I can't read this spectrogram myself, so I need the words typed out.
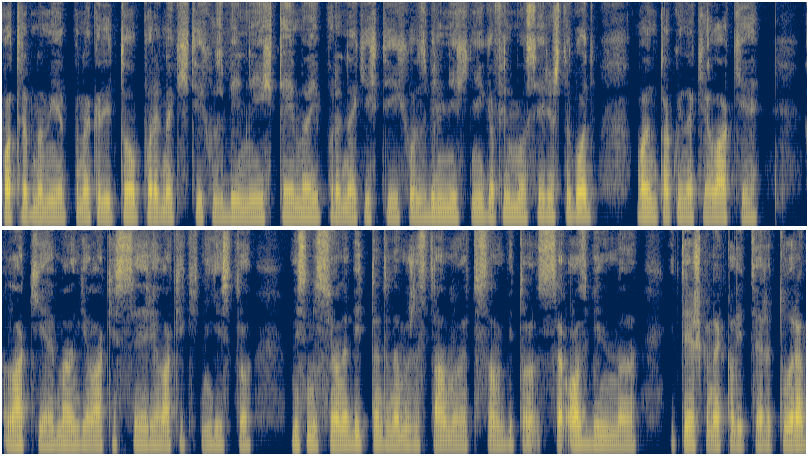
potrebno mi je ponekad i to pored nekih tih ozbiljnijih tema i pored nekih tih ozbiljnijih knjiga, filmova, serija, šta god. Volim tako i neke lake, lake mange, lake serije, lake knjige isto Mislim da su one bitne, da ne može stalno, eto, samo biti se ozbiljna i teška neka literatura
